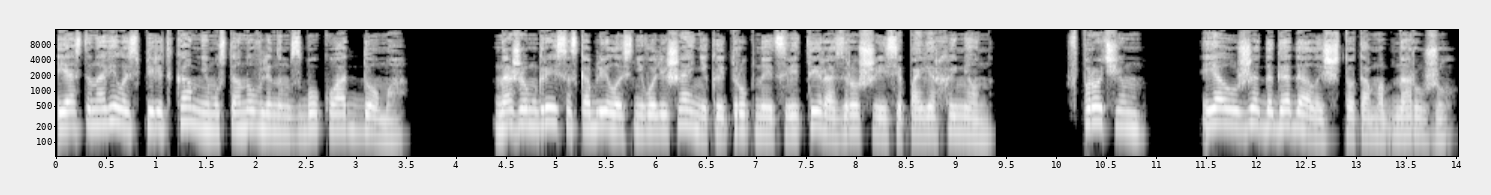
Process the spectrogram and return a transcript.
и остановилась перед камнем, установленным сбоку от дома. Ножом Грейс соскоблила с него лишайник и трупные цветы, разросшиеся поверх имен. Впрочем, я уже догадалась, что там обнаружу.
